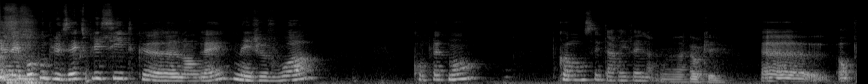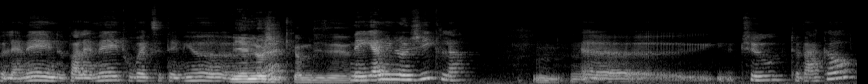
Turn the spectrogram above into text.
Elle est beaucoup plus explicite que l'anglais, mais je vois complètement comment c'est arrivé là. Ok. Euh, on peut l'aimer, ne pas l'aimer, trouver que c'était mieux. Mais il y a une ouais. logique, comme disait. Mais il y a une logique là. Euh, chew tobacco,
